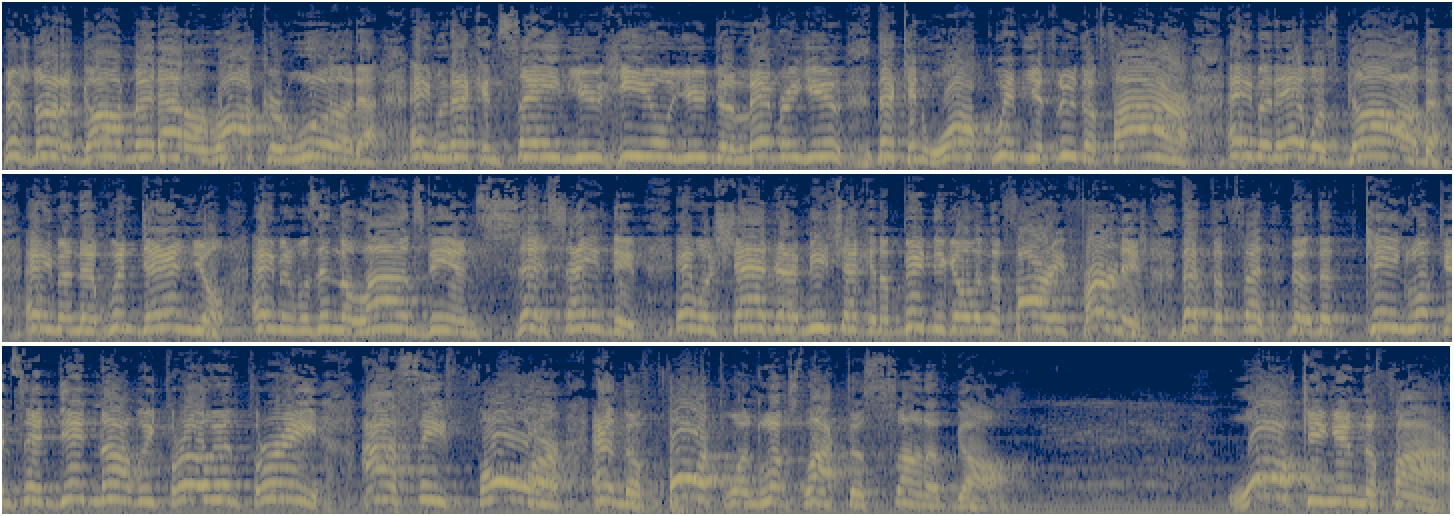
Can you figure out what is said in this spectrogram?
There's not a God made out of rock or wood. Amen. That can save you, heal you, deliver you, that can walk with you through the fire. Amen. It was God. Amen. That when Daniel, amen, was in the lion's den, saved him. It was Shadrach, Meshach, and Abednego in the fiery furnace that the, the, the king looked and said, Did not we throw in three? Three, I see four, and the fourth one looks like the Son of God. Walking in the fire.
